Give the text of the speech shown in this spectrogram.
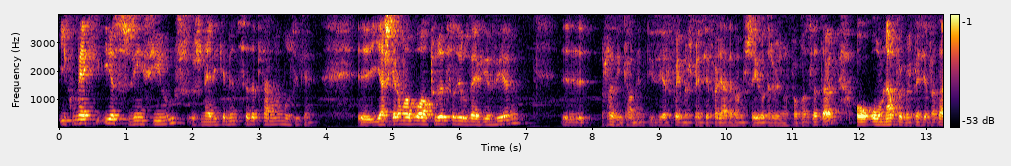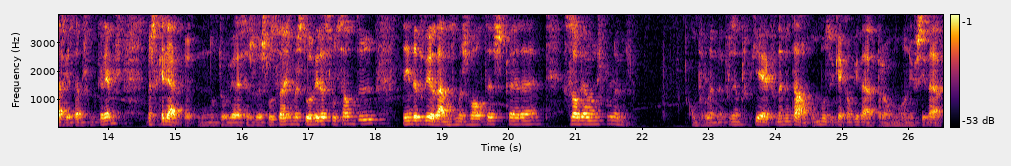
e como é que esses ensinos, genericamente, se adaptaram à música. Eh, e acho que era uma boa altura de fazer o deve haver, eh, radicalmente dizer foi uma experiência falhada, vamos sair outra vez para o conservatório, ou, ou não, foi uma experiência fantástica, estamos como queremos, mas se calhar, eh, não estou a ver essas duas soluções, mas estou a ver a solução de, de ainda poder darmos umas voltas para resolver alguns problemas. Um problema, por exemplo, que é fundamental, um músico é convidado para uma universidade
